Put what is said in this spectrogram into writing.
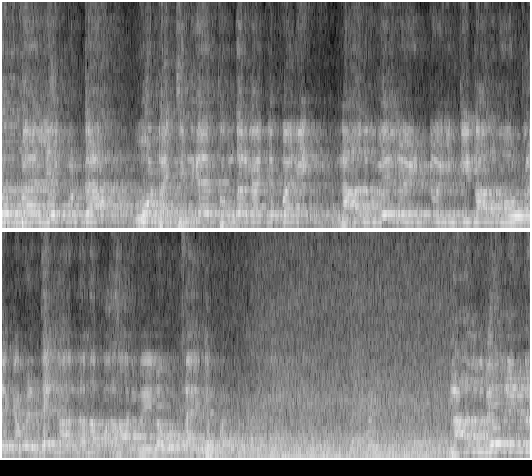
సదుపాయాలు లేకుండా ఓటు వచ్చింది కదా తొందరగా అని చెప్పని నాలుగు వేలు ఇంటూ ఇంటి నాలుగు ఓట్లు లెక్క పెడితే నాలుగు నెలల పదహారు వేల ఓట్లు అని చెప్పండి నాలుగు వేలు ఇంటూ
